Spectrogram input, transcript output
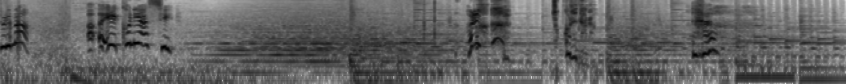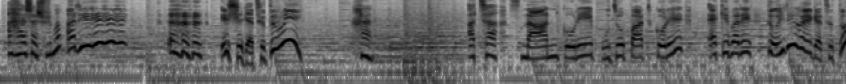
শাশুড়ি মা? এক্ষুনি আসছি। চুপ করে দাঁড়া হ্যাঁ। হ্যাঁ শাশুড়ি মা? আরে এসে গেছো তুমি? হ্যাঁ। আচ্ছা স্নান করে পুজো পাঠ করে একেবারে তৈরি হয়ে গেছো তো?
